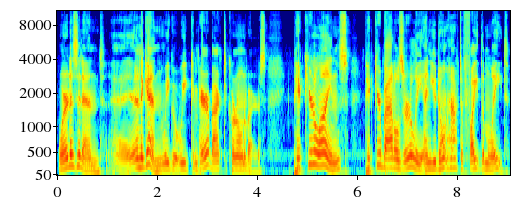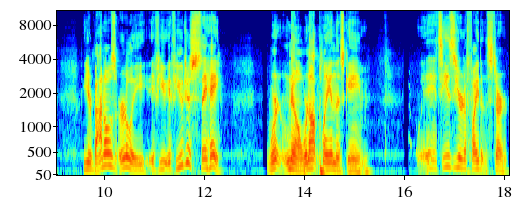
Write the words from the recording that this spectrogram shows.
where does it end? And again, we go, we compare it back to coronavirus. Pick your lines, pick your battles early, and you don't have to fight them late. Your battles early. If you if you just say, "Hey, we're no, we're not playing this game," it's easier to fight at the start.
